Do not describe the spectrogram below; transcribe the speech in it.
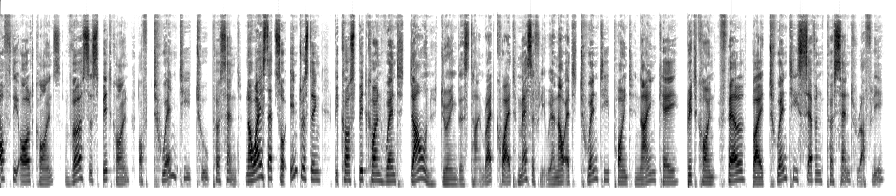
of the altcoins versus Bitcoin of 22%. Now, why is that so interesting? Because Bitcoin went down during this time, right? Quite massively. We are now at 20.9K. Bitcoin fell by 27% roughly.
